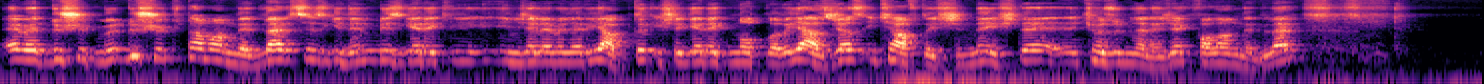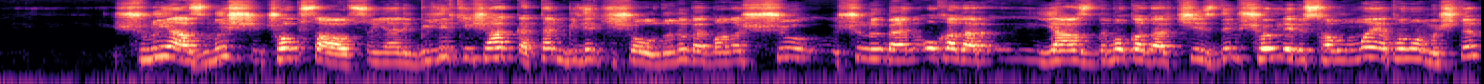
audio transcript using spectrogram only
evet düşük mü? Düşük tamam dediler. Siz gidin biz gerekli incelemeleri yaptık. İşte gerekli notları yazacağız. iki hafta içinde işte çözümlenecek falan dediler şunu yazmış çok sağ olsun. Yani bilir kişi hakikaten bilir kişi olduğunu ve bana şu şunu ben o kadar yazdım o kadar çizdim. Şöyle bir savunma yapamamıştım.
